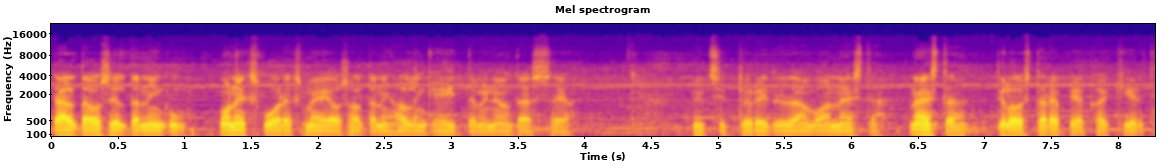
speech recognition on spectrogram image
tältä osilta niin kuin moneksi vuodeksi meidän osalta niin hallin kehittäminen on tässä ja nyt sitten yritetään vaan näistä, näistä tiloista repiä kaikki irti.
